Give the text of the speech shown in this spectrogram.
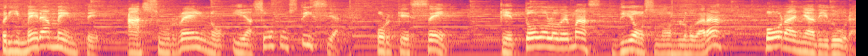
primeramente a su reino y a su justicia, porque sé que todo lo demás Dios nos lo dará por añadidura.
